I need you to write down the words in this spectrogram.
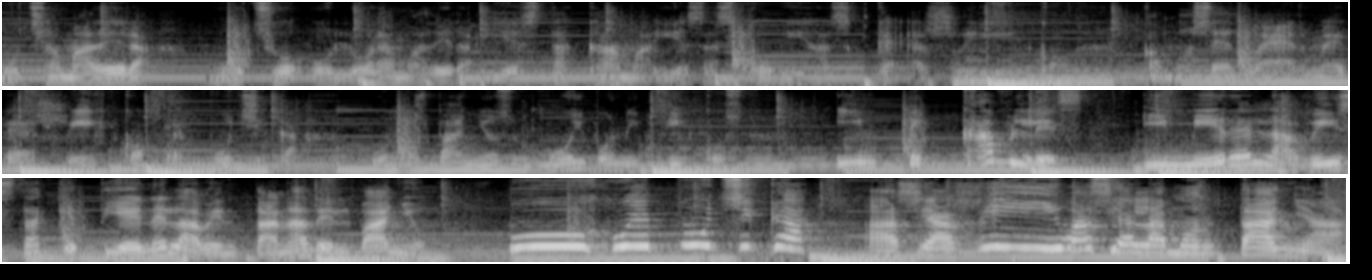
mucha madera, mucho olor a madera. Y esta cama y esas cobijas, qué rico. Cómo se duerme de rico, puchica. Unos baños muy boniticos, impecables. Y mire la vista que tiene la ventana del baño. ¡Uh, juepuchica! Hacia arriba, hacia la montaña,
